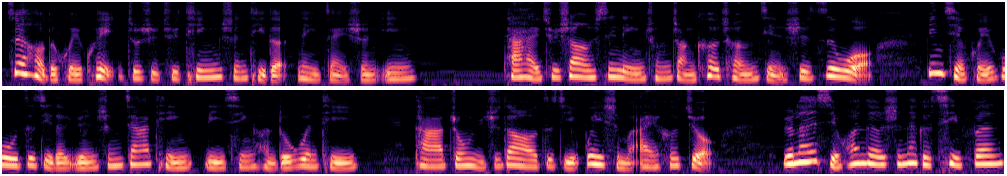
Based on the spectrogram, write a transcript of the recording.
最好的回馈就是去听身体的内在声音。她还去上心灵成长课程，检视自我，并且回顾自己的原生家庭，理清很多问题。他终于知道自己为什么爱喝酒，原来喜欢的是那个气氛，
